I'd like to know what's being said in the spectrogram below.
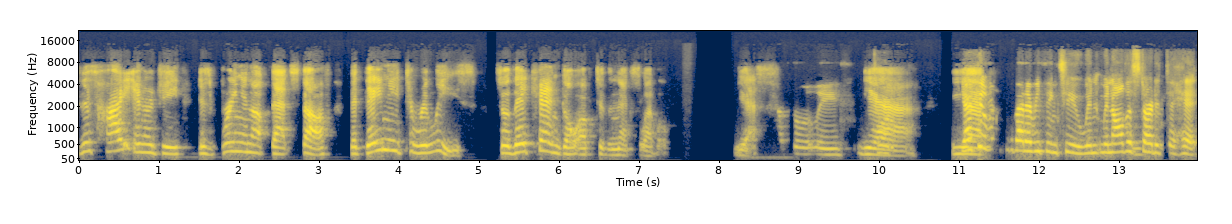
this high energy is bringing up that stuff that they need to release so they can go up to the next level. Yes. Absolutely. Yeah yeah, yeah. i feel about everything too. When when all this started to hit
